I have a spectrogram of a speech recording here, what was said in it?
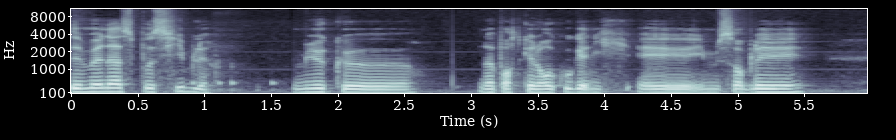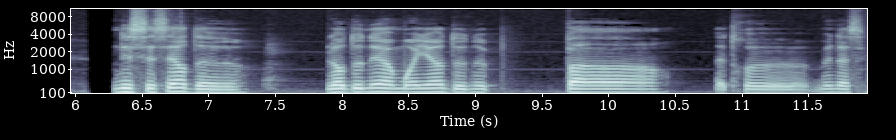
ses menaces possibles mieux que n'importe quel Rokugani. Et il me semblait nécessaire de leur donner un moyen de ne pas être menacés.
